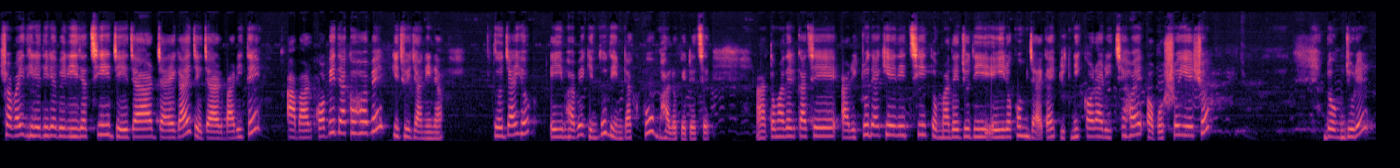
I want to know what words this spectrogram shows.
সবাই ধীরে ধীরে বেরিয়ে যাচ্ছি, যে যার জায়গায়, যে যার বাড়িতে। আবার কবে দেখা হবে কিছুই জানি না। তো যাই হোক, এইভাবে কিন্তু দিনটা খুব ভালো কেটেছে। আর তোমাদের কাছে আর একটু দেখিয়ে দিচ্ছি, তোমাদের যদি এই রকম জায়গায় পিকনিক করার ইচ্ছে হয়, অবশ্যই এসো। ডোমজুড়ের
